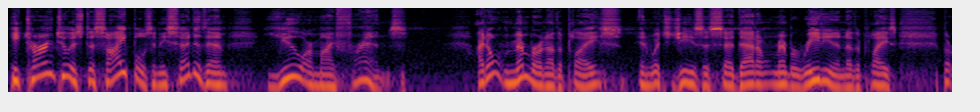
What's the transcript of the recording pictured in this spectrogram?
he turned to his disciples and he said to them, You are my friends. I don't remember another place in which Jesus said that. I don't remember reading another place. But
